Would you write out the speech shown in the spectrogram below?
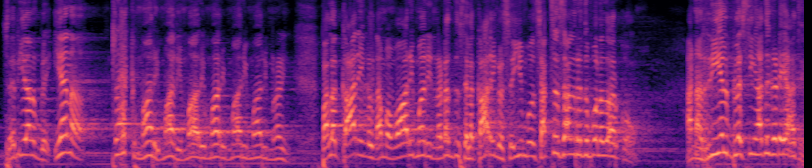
சரியான ஏன்னா ட்ராக் மாறி மாறி மாறி மாறி மாறி மாறி மாறி. பல காரியங்கள் நம்ம மாறி மாறி நடந்து சில காரியங்கள் செய்யும்போது சக்சஸ் ஆகுறது போல தான் இருக்கும். ஆனால் ரியல் blessing அது கிடையாது.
